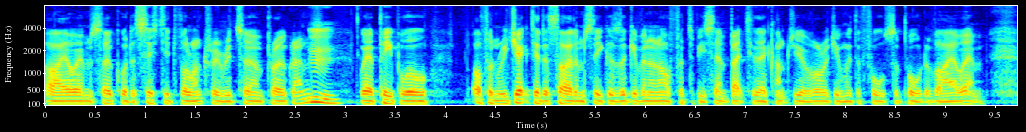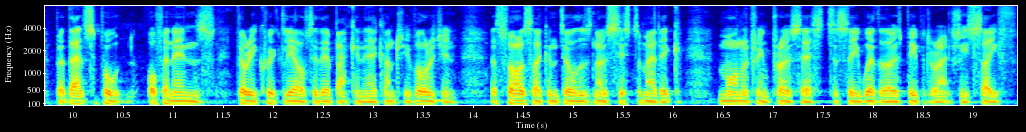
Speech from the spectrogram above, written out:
IOM's so-called assisted voluntary return programs, mm. where people, often rejected asylum seekers, are given an offer to be sent back to their country of origin with the full support of IOM. But that support often ends very quickly after they're back in their country of origin. As far as I can tell, there's no systematic monitoring process to see whether those people are actually safe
